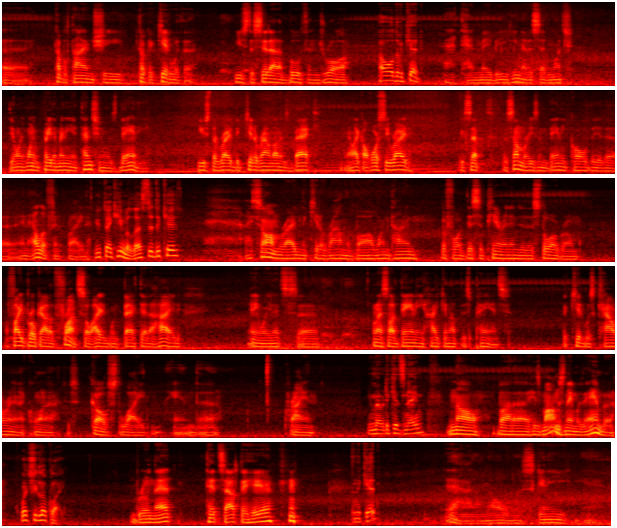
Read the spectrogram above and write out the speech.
Uh, a couple times she took a kid with her. He used to sit at a booth and draw. How old of a kid? Eh, Ten, maybe. He never said much. The only one who paid him any attention was Danny. He used to ride the kid around on his back, you know, like a horsey ride. Except, for some reason, Danny called it uh, an elephant ride. You think he molested the kid? I saw him riding the kid around the bar one time before disappearing into the storeroom. A fight broke out up front, so I went back there to hide. Anyway, that's uh, when I saw Danny hiking up his pants. The kid was cowering in a corner, just ghost white and uh, crying. You remember the kid's name? No, but uh, his mom's name was Amber. What'd she look like? Brunette, tits out to here. And the kid? yeah, I don't know, skinny,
